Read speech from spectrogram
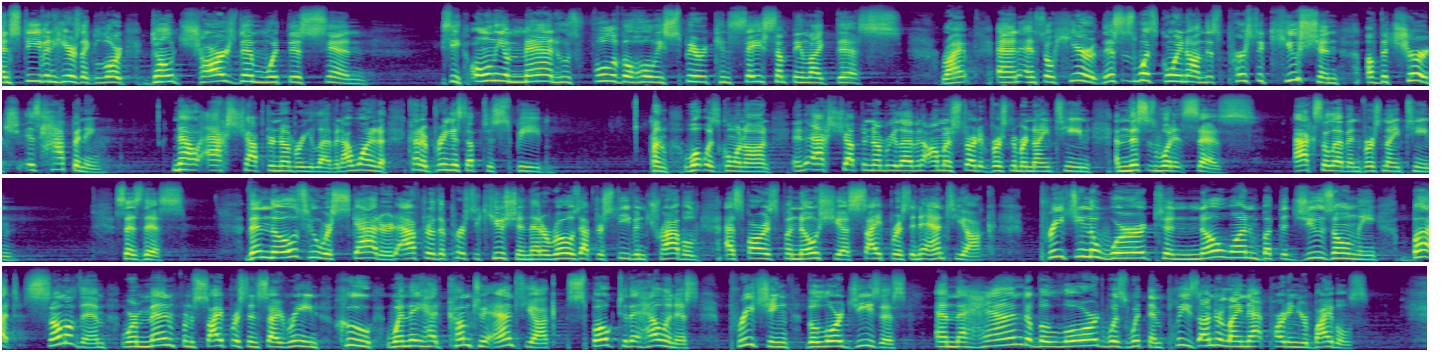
And Stephen hears, like, Lord, don't charge them with this sin. You see, only a man who's full of the Holy Spirit can say something like this right? And, and so here, this is what's going on. This persecution of the church is happening. Now, Acts chapter number 11. I wanted to kind of bring us up to speed on what was going on. In Acts chapter number 11, I'm going to start at verse number 19, and this is what it says. Acts 11, verse 19 says this. Then those who were scattered after the persecution that arose after Stephen traveled as far as Phoenicia, Cyprus, and Antioch, preaching the word to no one but the Jews only. But some of them were men from Cyprus and Cyrene who, when they had come to Antioch, spoke to the Hellenists, preaching the Lord Jesus. And the hand of the Lord was with them. Please underline that part in your Bibles.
